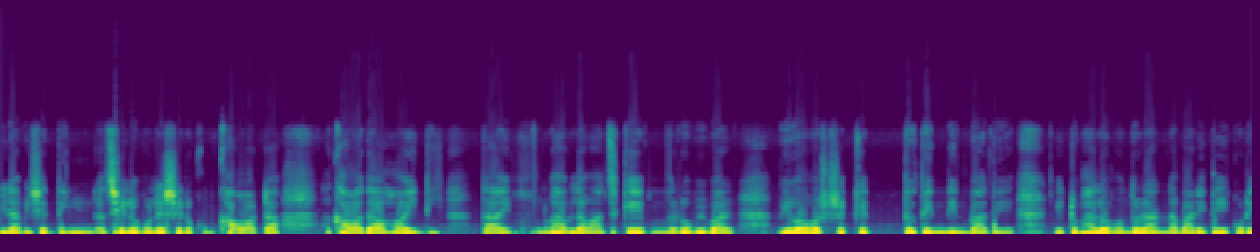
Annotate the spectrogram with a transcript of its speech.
নিরামিষের দিন ছিল বলে সেরকম খাওয়াটা খাওয়া দাওয়া হয়নি। তাই ভাবলাম আজকে রবিবার বিবাহবার্ষিকীর দু তিন দিন বাদে একটু ভালো মন্দ রান্না বাড়িতেই করে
